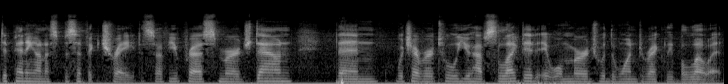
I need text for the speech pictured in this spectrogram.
depending on a specific trait. So if you press merge down, then whichever tool you have selected, it will merge with the one directly below it.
